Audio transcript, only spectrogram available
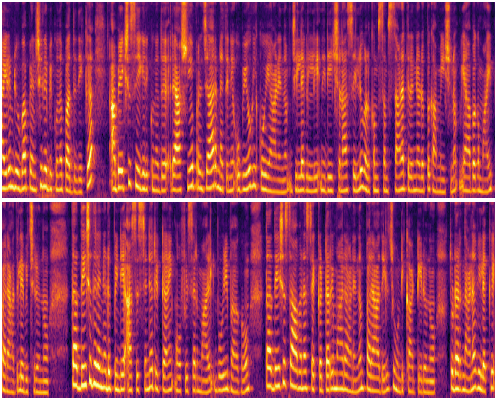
ആയിരം രൂപ പെൻഷൻ ലഭിക്കുന്ന പദ്ധതി പദ്ധതിക്ക് അപേക്ഷ സ്വീകരിക്കുന്നത് രാഷ്ട്രീയ പ്രചാരണത്തിന് ഉപയോഗിക്കുകയാണെന്നും ജില്ലകളിലെ നിരീക്ഷണ സെല്ലുകൾക്കും സംസ്ഥാന തിരഞ്ഞെടുപ്പ് കമ്മീഷനും വ്യാപകമായി പരാതി ലഭിച്ചിരുന്നു. തദ്ദേശ തിരഞ്ഞെടുപ്പിന്റെ അസിസ്റ്റന്റ് റിട്ടേണിംഗ് ഓഫീസർമാരിൽ ഭൂരിഭാഗവും തദ്ദേശ സ്ഥാപന സെക്രട്ടറിമാരാണെന്നും പരാതിയിൽ ചൂണ്ടിക്കാട്ടിയിരുന്നു. തുടർന്നാണ് വിലക്ക്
